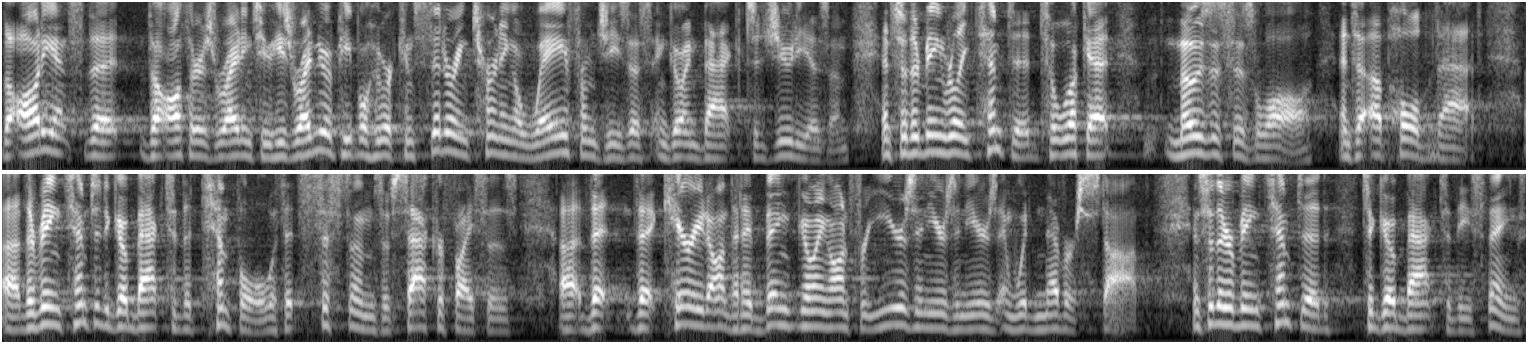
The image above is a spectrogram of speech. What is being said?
the audience that the author is writing to, he's writing to people who are considering turning away from Jesus and going back to Judaism. And so they're being really tempted to look at Moses' law and to uphold that. Uh, they're being tempted to go back to the temple with its systems of sacrifices uh, that, that carried on, that had been going on for years and years and years and would never stop. And so they were being tempted to go back to these things.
